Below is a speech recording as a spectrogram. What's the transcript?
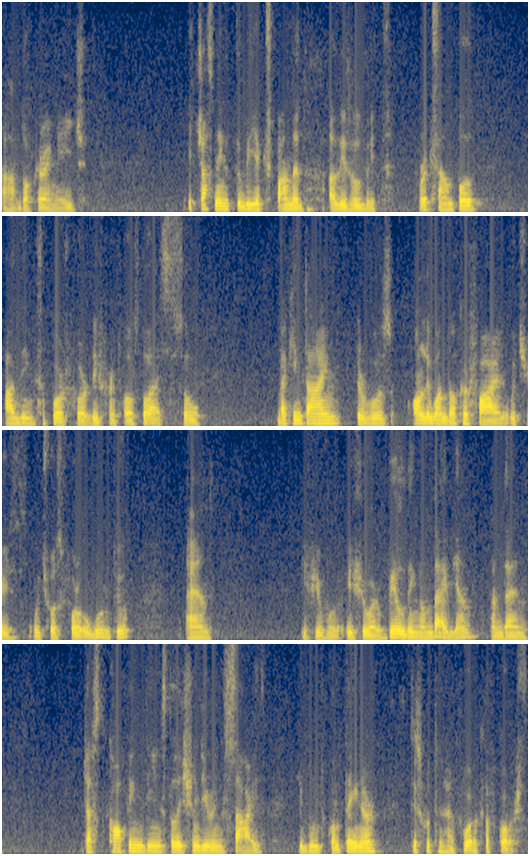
a Docker image. It just needed to be expanded a little bit. For example, adding support for different host OS. So back in time, there was only one Docker file, which is which was for Ubuntu, and if you were if you were building on Debian and then just copying the installation during side Ubuntu container, this wouldn't have worked, of course.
